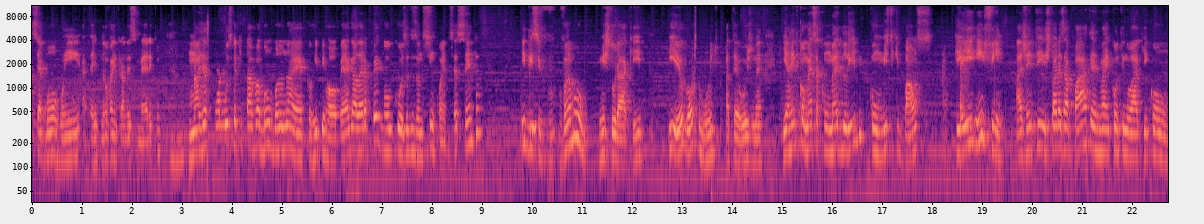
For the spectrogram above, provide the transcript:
se é bom ou ruim, a gente não vai entrar nesse mérito. Uhum. Mas assim, a música que tava bombando na época, o hip hop, aí a galera pegou coisa dos anos 50, 60 e disse: vamos misturar aqui. E eu gosto muito até hoje, né? E a gente começa com Mad Lib, com Mystic Bounce, que aí, enfim, a gente, histórias à parte, a gente vai continuar aqui com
